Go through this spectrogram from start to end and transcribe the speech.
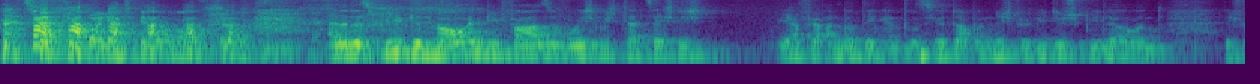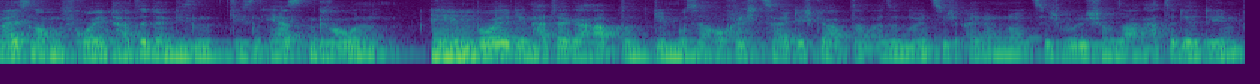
das also das fiel genau in die Phase, wo ich mich tatsächlich eher für andere Dinge interessiert habe und nicht für Videospiele. Und ich weiß noch, ein Freund hatte dann diesen, diesen ersten grauen Gameboy, den hat er gehabt und den muss er auch rechtzeitig gehabt haben. Also 90, 91 würde ich schon sagen, hatte der den.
